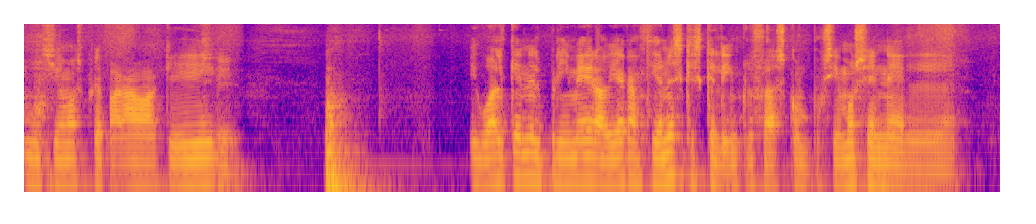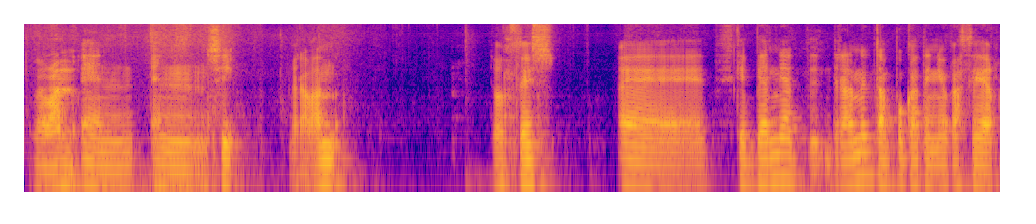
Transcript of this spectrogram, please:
muchísimo más preparado aquí. Igual que en el primero había canciones que es que incluso las compusimos en el... Grabando. En, en- sí, grabando. Entonces, eh, es que Bernie realmente tampoco ha tenido que hacer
